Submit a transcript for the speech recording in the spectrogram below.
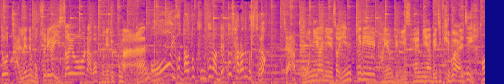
또 잘 내는 목소리가 있어요 라고 보내줬구만. 어, 이거 나도 궁금한데 또 잘하는 거 있어요? 자, 보니 하니에서 인기리에 방영 중인 세미야 매직 큐브 알지? 어,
